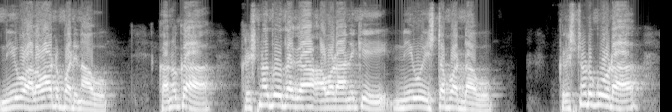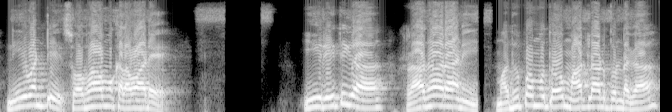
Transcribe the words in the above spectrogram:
నీవు అలవాటు పడినావు. కనుక కృష్ణదూతగా అవడానికి నీవు ఇష్టపడ్డావు. కృష్ణుడు కూడా నీ వంటి స్వభావము కలవాడే. ఈ రీతిగా రాధారాణి మధుపముతో మాట్లాడుతుండగా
